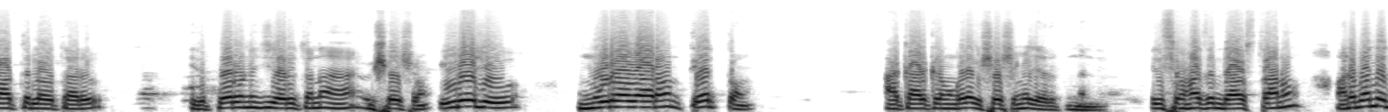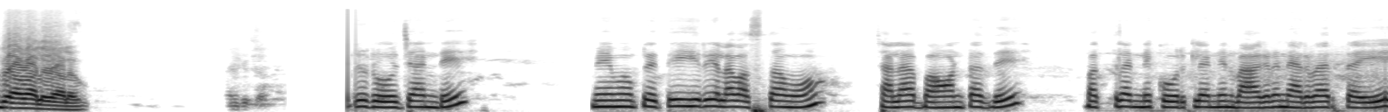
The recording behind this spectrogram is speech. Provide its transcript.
పాత్రలు అవుతారు. ఇది పూర్వం నుంచి జరుగుతున్న విశేషం. ఈరోజు మూడో వారం తీర్థం. ఆ కార్యక్రమం కూడా విశేషంగా జరుగుతుందండి. ఇది సింహాచలం దేవస్థానం అనుబంధ దేవాలయాలు. రోజా అండి. మేము ప్రతి ఇయర్ ఇలా వస్తాము. చాలా బాగుంటుంది. భక్తులన్నీ కోరికలన్నీ బాగానే నెరవేరుతాయి.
